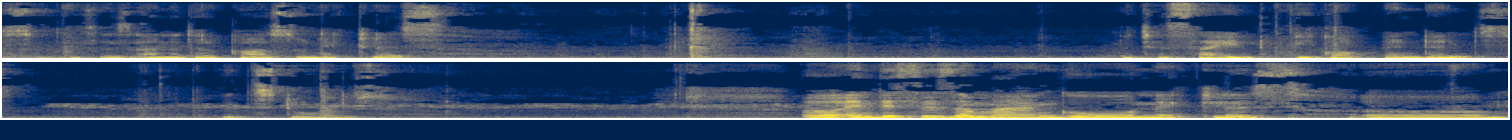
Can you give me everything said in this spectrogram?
So this is another Kasu necklace which has side peacock pendants with stones. Uh, and this is a mango necklace um,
